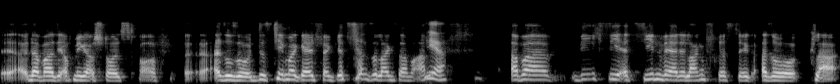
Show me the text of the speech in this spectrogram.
Äh, da war sie auch mega stolz drauf. Äh, also so, das Thema Geld fängt jetzt dann so langsam an. Ja. Aber wie ich sie erziehen werde langfristig, also klar,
